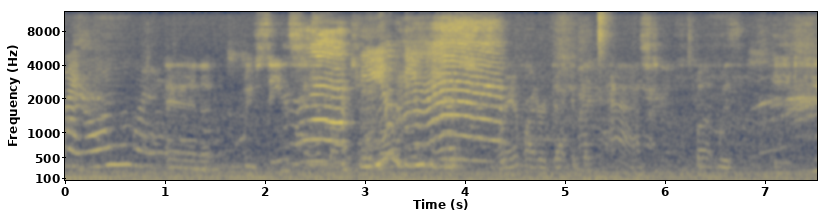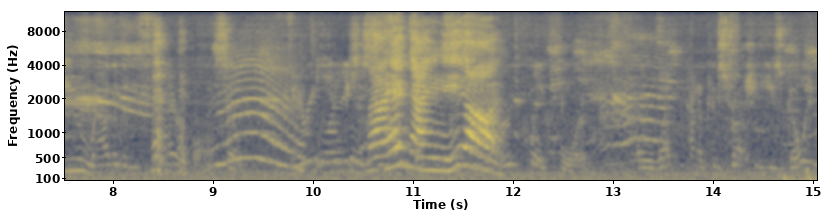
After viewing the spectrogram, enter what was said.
này thôi, này. And we've seen Sandbox Tím, tím, tím Ram Rider deck in the past, but with EQ rather than fireball. So very curious hết ngày nghỉ rồi construction he's going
